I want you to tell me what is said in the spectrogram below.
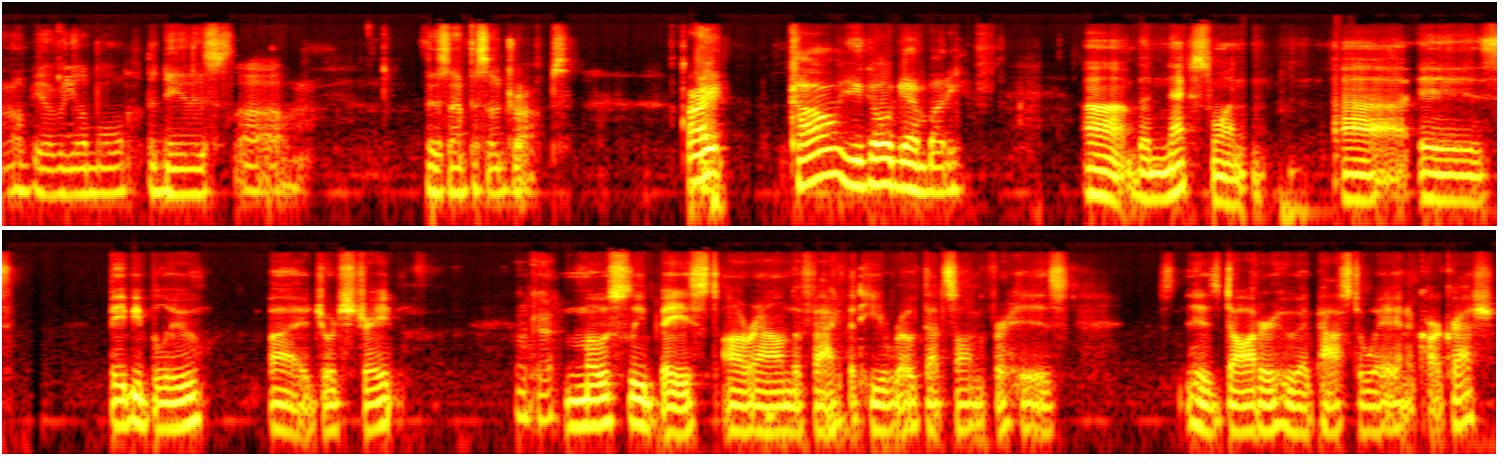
it'll be available the day this um this episode drops. All right, Kyle, you go again, buddy. uh, the next one uh, is baby blue by george strait Okay. mostly based around the fact that he wrote that song for his his daughter who had passed away in a car crash.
